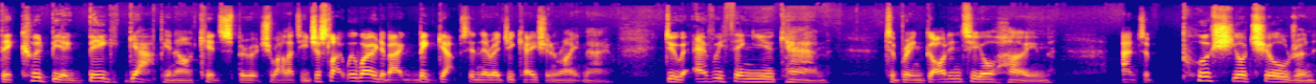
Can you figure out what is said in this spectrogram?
there could be a big gap in our kids' spirituality, just like we're worried about big gaps in their education right now. Do everything you can to bring God into your home and to push your children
